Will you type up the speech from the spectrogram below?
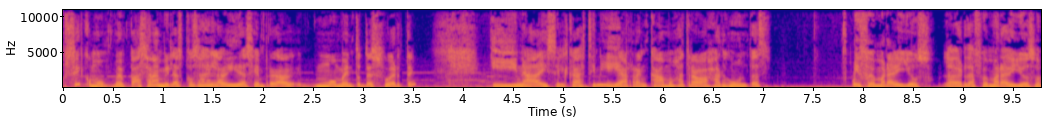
sí, como me pasan a mí las cosas en la vida, siempre momentos de suerte, y nada, hice el casting y arrancamos a trabajar juntas. Y fue maravilloso, la verdad fue maravilloso.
